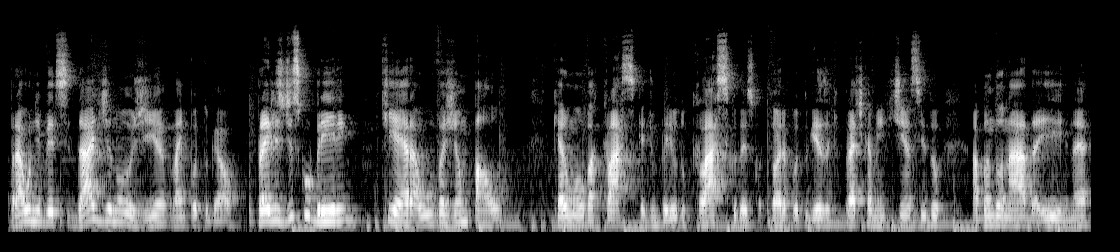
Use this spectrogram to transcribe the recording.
para a Universidade de Enologia, lá em Portugal, para eles descobrirem que era a uva Jean Paul, que era uma uva clássica, de um período clássico da história portuguesa, que praticamente tinha sido abandonada aí, né?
